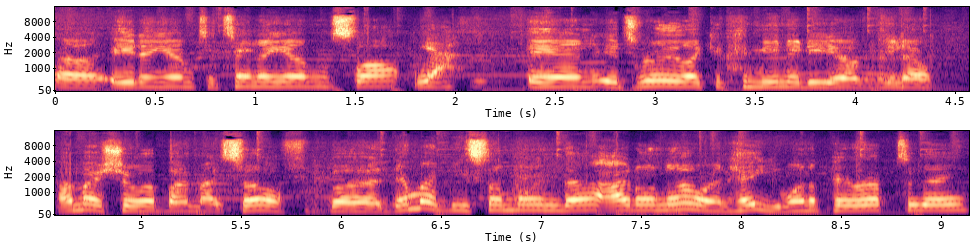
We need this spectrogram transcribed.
uh, 8 a.m. to 10 a.m. slot. Yeah. And it's really like a community of, you know, I might show up by myself, but there might be someone that I don't know. And hey, you want to pair up today?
